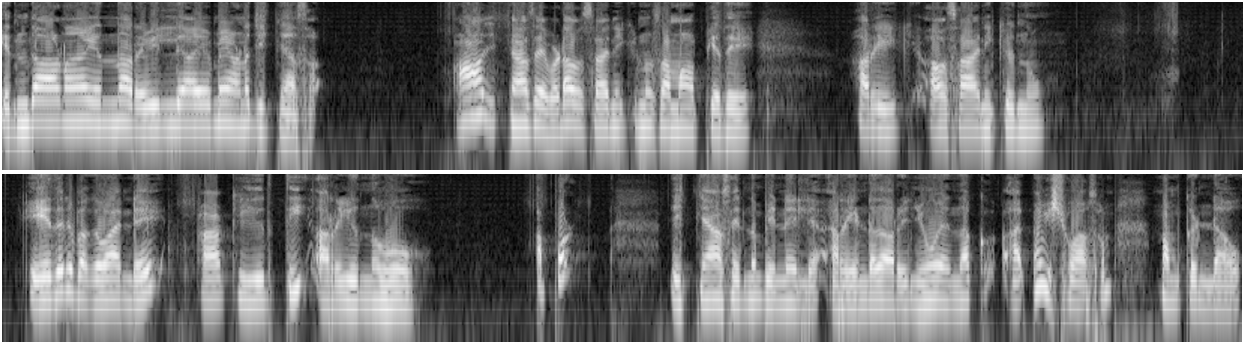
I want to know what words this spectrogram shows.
എന്താണ് എന്ന അറിവില്ലായ്മയാണ് ജിജ്ഞാസ. ആ ജിജ്ഞാസ എവിടെ അവസാനിക്കുന്നു? സമാപ്യതേ. അറിയി അവസാനിക്കുന്നു. ഏതൊരു ഭഗവാന്റെ ആ കീർത്തി അറിയുന്നുവോ? അപ്പോൾ ജിജ്ഞാസ എന്നും പിന്നെ ഇല്ല. അറിയേണ്ടത് അറിഞ്ഞു എന്ന ആത്മവിശ്വാസം നമുക്കുണ്ടാവും.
